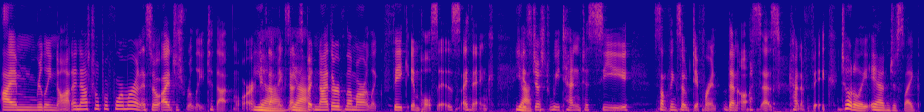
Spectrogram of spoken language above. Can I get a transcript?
I'm really not a natural performer. And so I just relate to that more, yeah, if that makes sense. yeah. But neither of them are like fake impulses, I think. Yeah. It's just we tend to see something so different than us as kind of fake. Totally. And just like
